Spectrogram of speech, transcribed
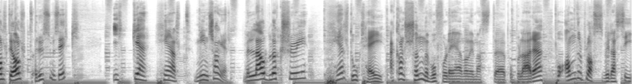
Alt i alt, rusmusikk ikke helt min sjanger. Men Loud Luxury, helt OK. Jeg kan skjønne hvorfor det er en av de mest eh, populære. På andreplass vil jeg si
